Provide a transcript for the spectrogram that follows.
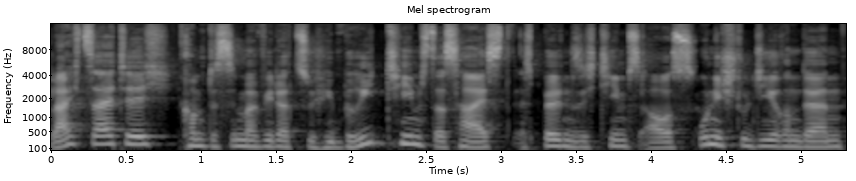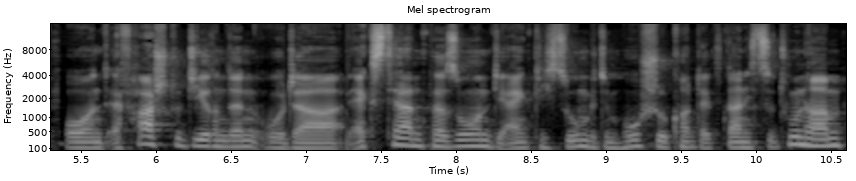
Gleichzeitig kommt es immer wieder zu Hybrid-Teams, das heißt, es bilden sich Teams aus Uni-Studierenden und FH-Studierenden oder externen Personen, die eigentlich so mit dem Hochschulkontext gar nichts zu tun haben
